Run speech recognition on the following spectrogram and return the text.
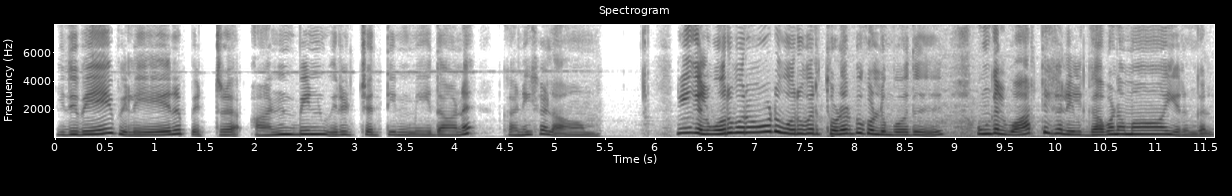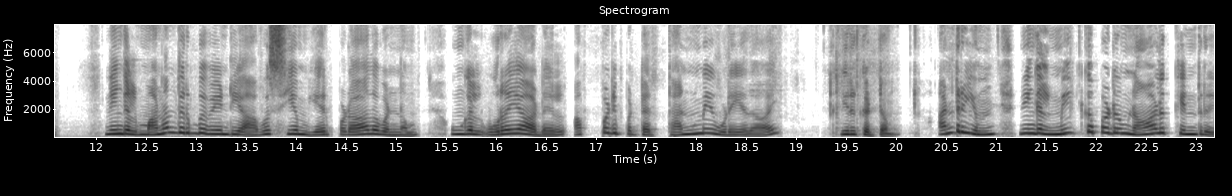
இதுவே விலையேறு பெற்ற அன்பின் விருட்சத்தின் மீதான கனிகளாம். நீங்கள் ஒருவரோடு ஒருவர் தொடர்பு கொள்ளும்போது உங்கள் வார்த்தைகளில் கவனமாயிருங்கள். நீங்கள் மனம் திரும்ப வேண்டிய அவசியம் ஏற்படாத வண்ணம் உங்கள் உரையாடல் அப்படிப்பட்ட தன்மை உடையதாய் இருக்கட்டும். அன்றியும் நீங்கள் மீட்கப்படும் நாளுக்கென்று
